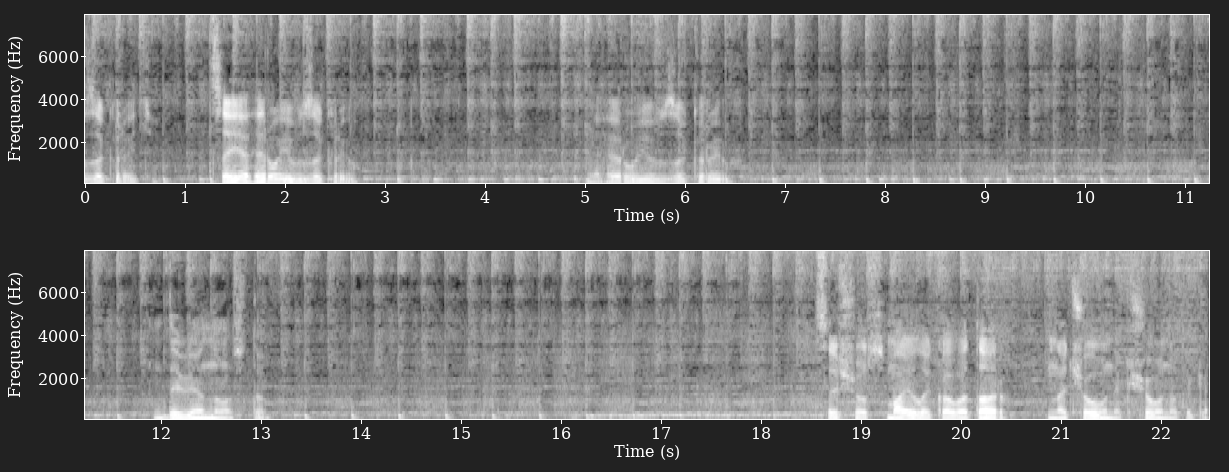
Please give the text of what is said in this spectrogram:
закриті. Це я героїв закрив. Героїв закрив. Дев'яносто. Це що, смайлик, аватар, начовник, що воно таке?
